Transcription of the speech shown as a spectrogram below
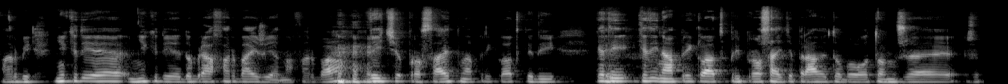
farby. Niekedy je, niekedy je dobrá farba aj žiadna farba. Viď ProSite napríklad, kedy, kedy, kedy napríklad pri ProSite práve to bolo o tom, že, že,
